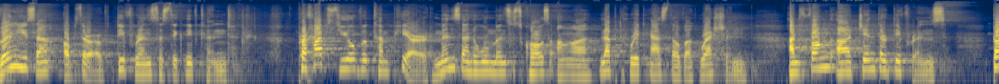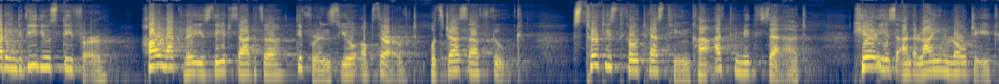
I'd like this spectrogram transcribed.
When is an observed difference significant? Perhaps you've compared men's and women's scores on a laboratory test of aggression and found a gender difference, but individuals differ. How likely is it that the difference you observed was just a fluke? Statistical testing can estimate that. Here is underlying logic.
